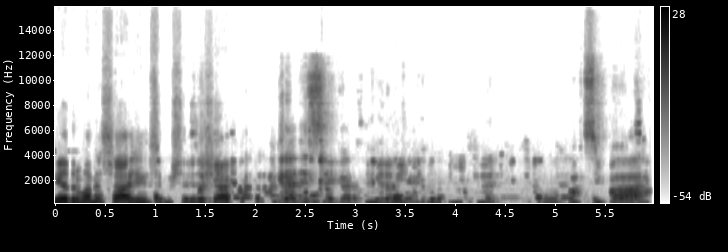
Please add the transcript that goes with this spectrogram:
Pedro, uma mensagem que você gostaria de deixar? agradecer, cara, primeiramente pelo convite, né, por participar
